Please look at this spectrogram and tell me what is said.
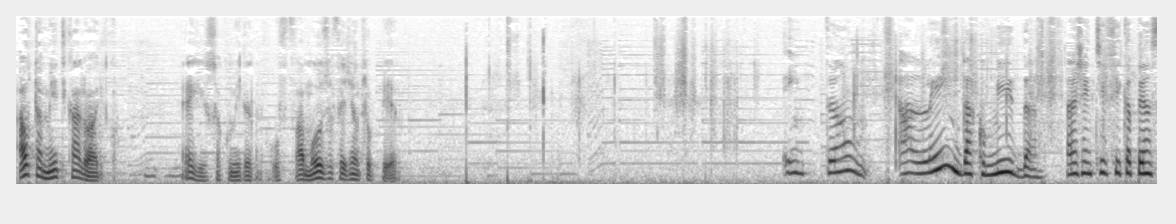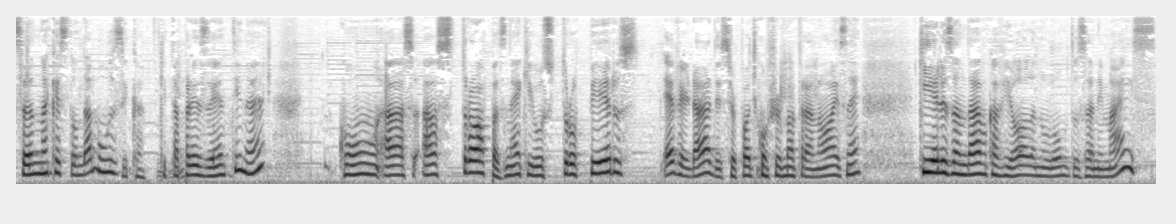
altamente calórico. É isso a comida, o famoso feijão tropeiro. Então, além da comida, a gente fica pensando na questão da música, que está presente, né? Com as, as tropas, né? Que os tropeiros, é verdade, o senhor pode confirmar para nós, né? Que eles andavam com a viola no lombo dos animais?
